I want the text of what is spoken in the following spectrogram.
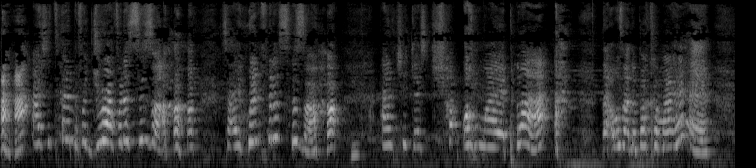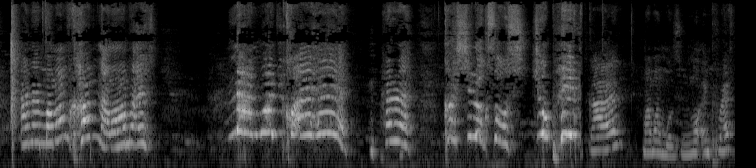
and she telling me for draw for the scissor. so I went for the scissor. And she just chopped off my plait that was at the back of my hair. And then my mum come now. And I'm like, Nan, why have you cut her hair? Her Because she looks so stupid. Guys, my mum was not impressed.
